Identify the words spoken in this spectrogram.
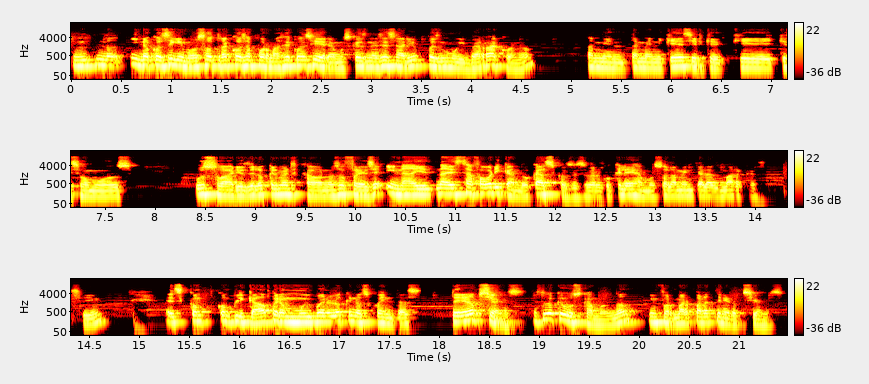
y no conseguimos otra cosa por más que consideremos que es necesario, pues muy berraco, ¿no? También, también hay que decir que, que, que, somos usuarios de lo que el mercado nos ofrece y nadie, nadie está fabricando cascos, eso es algo que le dejamos solamente a las marcas, ¿sí? Es complicado, pero muy bueno lo que nos cuentas. Tener opciones, es lo que buscamos, ¿no? Informar para tener opciones.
